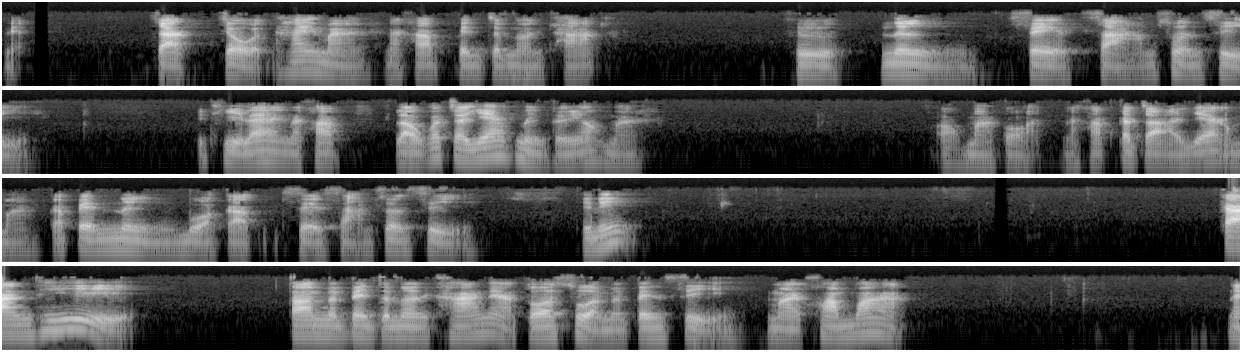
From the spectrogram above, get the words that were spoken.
เนี่ยจากโจทย์ให้มานะครับ เป็นจำนวนคะคือหนึ่งเศษสามส่วนสี่วิธีแรกนะครับ เราก็จะแยกหนึ่งตัวนี้ออกมา ออกมาก่อนนะครับ กระจายแยกออกมาก็เป็น 1 บวกกับเศษ3ส่วน4ทีนี้ การที่ตอนมันเป็นจำนวนค้าเนี่ยตัวส่วนมันเป็น 4 หมายความว่า ใน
